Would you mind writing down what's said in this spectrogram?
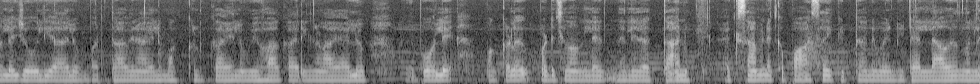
നല്ല ജോലിയായാലും ഭർത്താവിനായാലും മക്കൾക്കായാലും വിവാഹ കാര്യങ്ങളായാലും അതുപോലെ മക്കൾ പഠിച്ച് നല്ല നിലയിലെത്താനും എക്സാമിനൊക്കെ പാസ്സായി കിട്ടാനും വേണ്ടിയിട്ട് എല്ലാവരും നല്ല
